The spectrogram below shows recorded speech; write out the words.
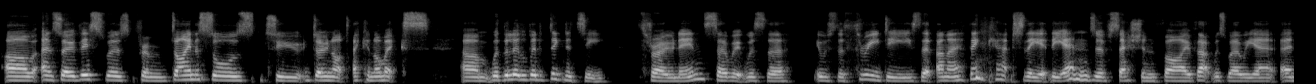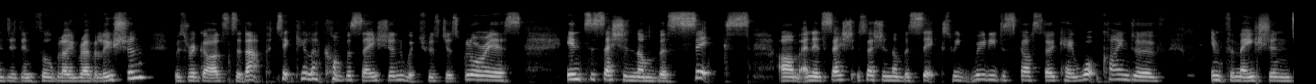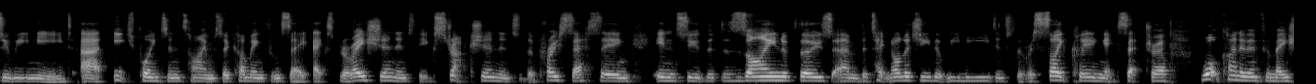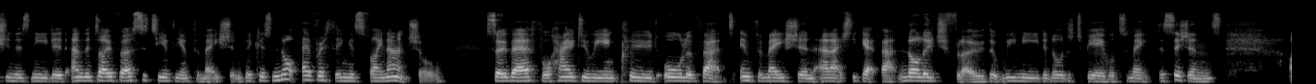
um, and so this was from dinosaurs to donut economics um, with a little bit of dignity thrown in. So it was the it was the three Ds that, and I think actually at the end of session five, that was where we ended in full blown revolution with regards to that particular conversation, which was just glorious. Into session number six, um, and in session session number six, we really discussed okay, what kind of information do we need at each point in time? So, coming from, say, exploration into the extraction, into the processing, into the design of those, um, the technology that we need, into the recycling, etc. What kind of information is needed and the diversity of the information? Because not everything is financial. So, therefore, how do we include all of that information and actually get that knowledge flow that we need in order to be able to make decisions?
